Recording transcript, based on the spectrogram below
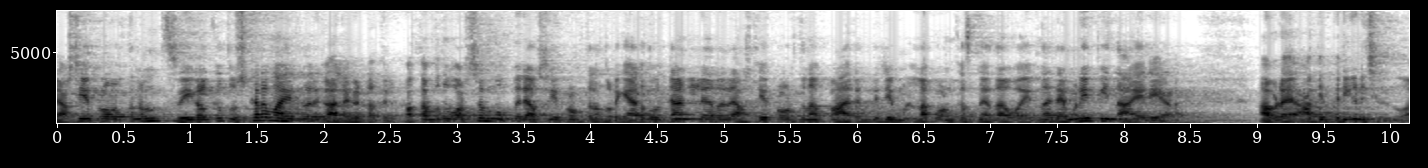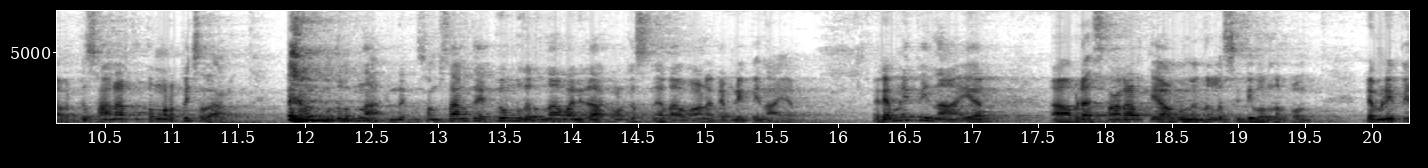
രാഷ്ട്രീയ പ്രവർത്തനം സ്ത്രീകൾക്ക് ദുഷ്കരമായിരുന്ന ഒരു കാലഘട്ടത്തിൽ. പത്തൊമ്പത് വർഷം മുമ്പ് രാഷ്ട്രീയ പ്രവർത്തനം തുടങ്ങി. അര നൂറ്റാണ്ടിലേറെ രാഷ്ട്രീയ പ്രവർത്തന പാരമ്പര്യമുള്ള കോൺഗ്രസ് നേതാവായിരുന്ന രമണി പി നായരെയാണ് അവിടെ ആദ്യം പരിഗണിച്ചിരുന്നത്. അവർക്ക് സ്ഥാനാർത്ഥിത്വം ഉറപ്പിച്ചതാണ്. മുതിർന്ന ഇന്ന് സംസ്ഥാനത്തെ ഏറ്റവും മുതിർന്ന വനിതാ കോൺഗ്രസ് നേതാവാണ് രമണി പി നായർ. രമണി പി നായർ അവിടെ സ്ഥാനാർത്ഥിയാകുമെന്നുള്ള സ്ഥിതി വന്നപ്പം രമണി പി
